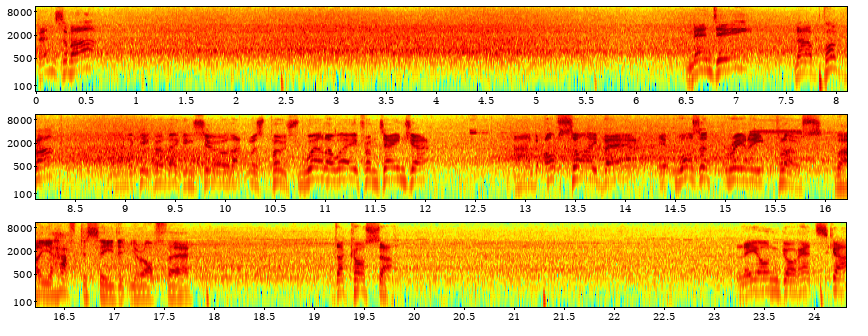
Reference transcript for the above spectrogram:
Benzema. Mendy. Now Pogba. And the keeper making sure that was pushed well away from danger. And offside there. It wasn't really close. Well, you have to see that you're off there. Da Costa. Leon Goretzka.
